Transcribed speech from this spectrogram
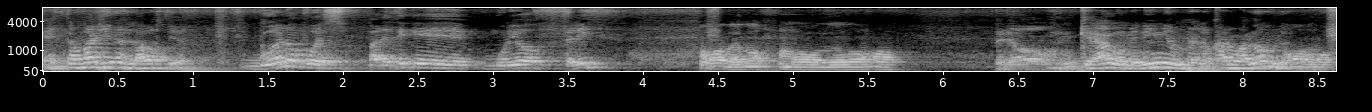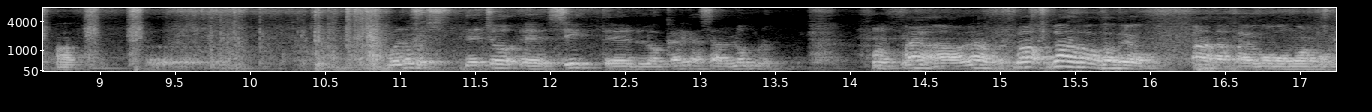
Esta máquina es la hostia. Bueno, pues parece que murió feliz. Joder, no, no, no, Pero, ¿qué hago, mi niño? ¿Me lo cargo al hombro? no, no, no. Bueno, pues de hecho, eh, sí, te lo cargas al hombro. Venga, hablamos. No, no, no, no, tío. Ah, no, está como muerto.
